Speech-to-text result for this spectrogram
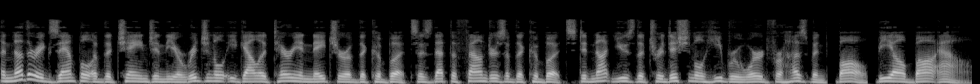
Another example of the change in the original egalitarian nature of the kibbutz is that the founders of the kibbutz did not use the traditional Hebrew word for husband, baal, bl ba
